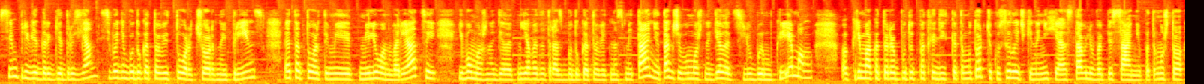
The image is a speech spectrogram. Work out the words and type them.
Всем привет, дорогие друзья! Сегодня буду готовить торт Черный принц. Этот торт имеет миллион вариаций. Его можно делать, я в этот раз буду готовить на сметане. Также его можно делать с любым кремом. Э, крема, которые будут подходить к этому тортику, ссылочки на них я оставлю в описании. Потому что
